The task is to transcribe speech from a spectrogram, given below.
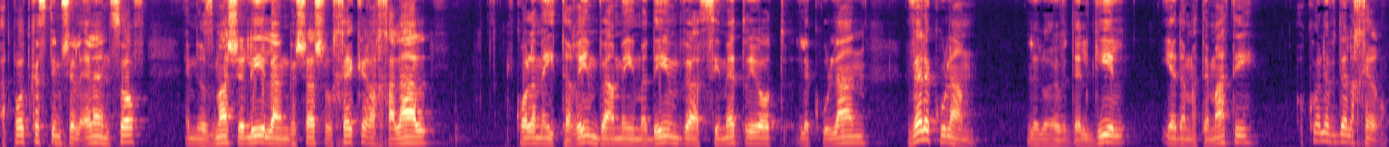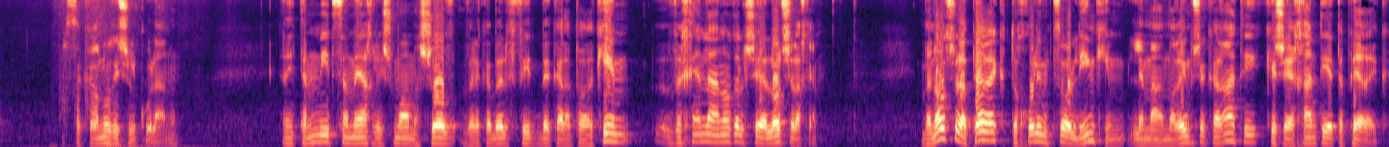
הפודקאסטים של אלה אינסוף הם יוזמה שלי להנגשה של חקר החלל, כל המיתרים והמימדים והסימטריות לכולן ולכולם, ללא הבדל גיל, ידע מתמטי או כל הבדל אחר. הסקרנות היא של כולנו. אני תמיד שמח לשמוע משוב ולקבל פידבק על הפרקים, וכן לענות על שאלות שלכם. בנוט של הפרק תוכלו למצוא לינקים למאמרים שקראתי כשהכנתי את הפרק,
